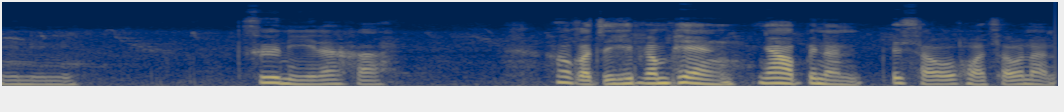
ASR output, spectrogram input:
นี่นี่นี่ นี่ชื่อนี้นะคะเขาก็จะเฮ็ดกำแพงยาไปนั่นไปเสาหัวเสานั่น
